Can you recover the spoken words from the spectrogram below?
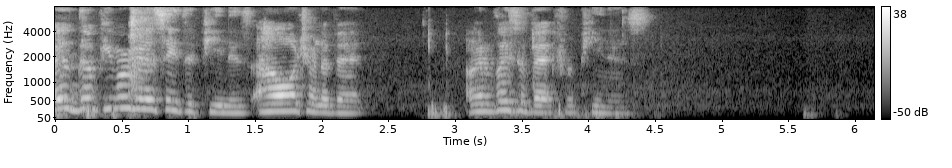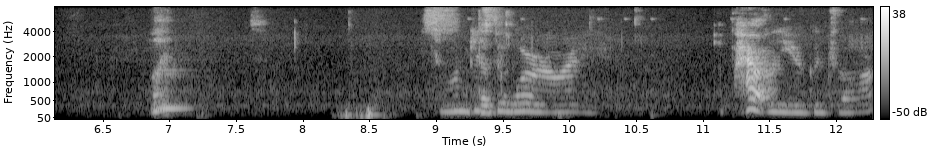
uh, the people are gonna say it's a penis. How much on a bet? I'm gonna place a bet for penis. What? Someone gets the word already. Apparently, you're a good drawer.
